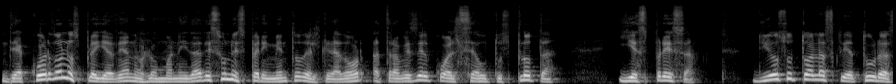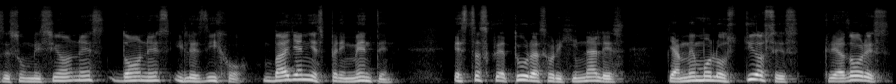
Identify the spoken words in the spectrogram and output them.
De acuerdo a los pleiadianos, la humanidad es un experimento del Creador a través del cual se autoexplota y expresa. Dios dotó a las criaturas de sus misiones, dones y les dijo, vayan y experimenten. Estas criaturas originales, llamémoslos dioses, creadores,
